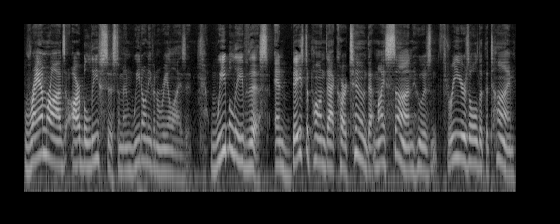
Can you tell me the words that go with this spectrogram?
ramrods our belief system and we don't even realize it. We believe this, and based upon that cartoon, that my son, who is three years old at the time,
